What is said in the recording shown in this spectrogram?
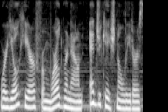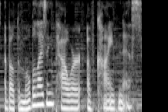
where you'll hear from world renowned educational leaders about the mobilizing power of kindness.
